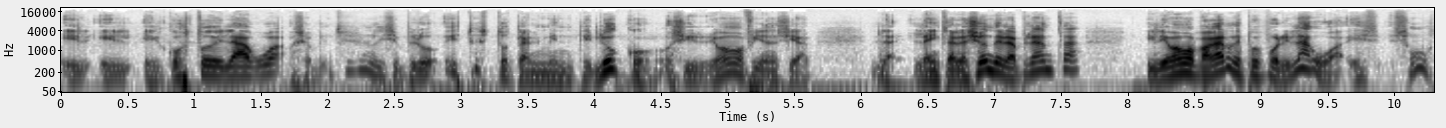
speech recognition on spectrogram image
el, el- el costo del agua. O sea, entonces uno dice, pero esto es totalmente loco. O sea, le vamos a financiar la, la instalación de la planta y le vamos a pagar después por el agua. Es, somos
